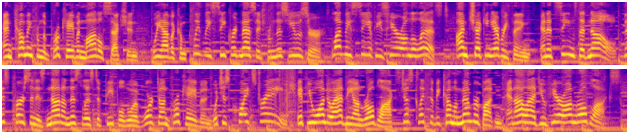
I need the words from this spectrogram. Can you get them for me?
And coming from the Brookhaven model section, we have a completely secret message from this user. Let me see if he's here on the list. I'm checking everything, and it seems that no, this person is not on this list of people who have worked on Brookhaven, which is quite strange. If you want to add me on Roblox, just click the become a member button, and I'll add you here on Roblox.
